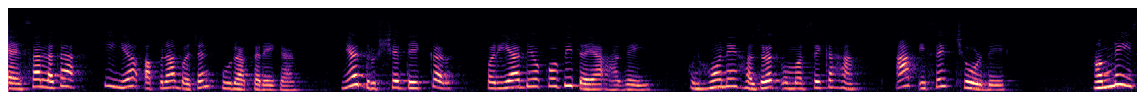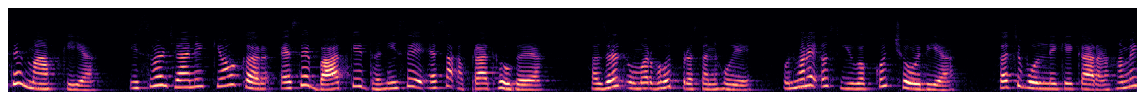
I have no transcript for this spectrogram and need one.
ऐसा लगा कि यह अपना वचन पूरा करेगा। यह दृश्य देखकर फरियादियों को भी दया आ गई। उन्होंने हज़रत उमर से कहा, आप इसे छोड़ दे। हमने इसे माफ़ किया। ईश्वर जाने क्यों कर ऐसे बात के धनी से ऐसा अपराध हो गया? हज़रत उमर बहुत प्रसन्न हुए। उन्होंने उस युवक को छोड़ दिया। सच बोलने के कारण हमें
